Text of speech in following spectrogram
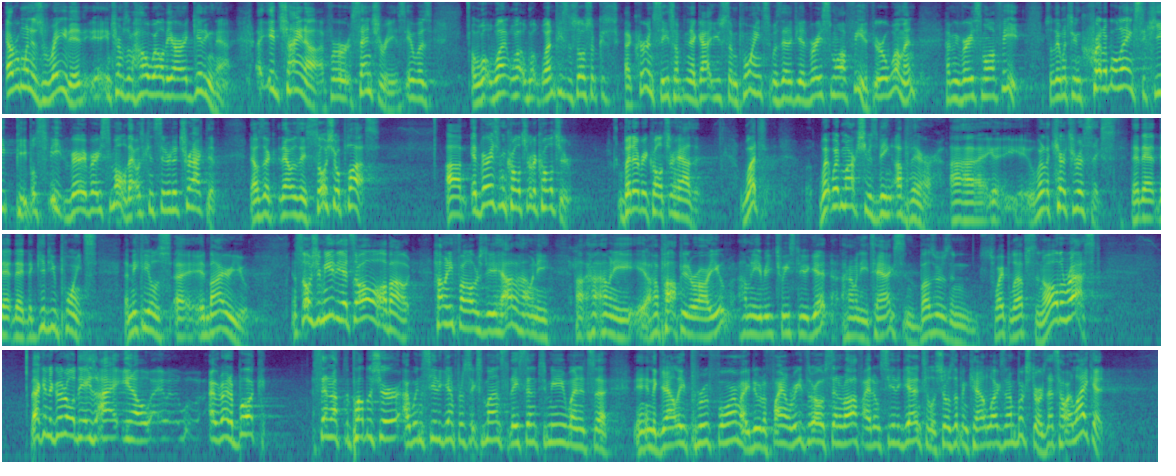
everyone is rated in terms of how well they are at getting that. In China, for centuries, it was one, one, one piece of social uh, currency, something that got you some points, was that if you had very small feet, if you're a woman, having very small feet. So they went to incredible lengths to keep people's feet very, very small. That was considered attractive. That was a, that was a social plus. Um, it varies from culture to culture, but every culture has it. What, what, what marks you as being up there? Uh, what are the characteristics that, that, that, that, give you points, that make people uh, admire you? In social media, it's all about how many followers do you have? How many, how, how many, you know, how popular are you? How many retweets do you get? How many tags and buzzers and swipe lefts and all the rest? Back in the good old days, I, you know, I would write a book, send it off to the publisher. I wouldn't see it again for six months. They send it to me when it's uh, in the galley proof form. I do a final read through, send it off. I don't see it again until it shows up in catalogs and on bookstores. That's how I like it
